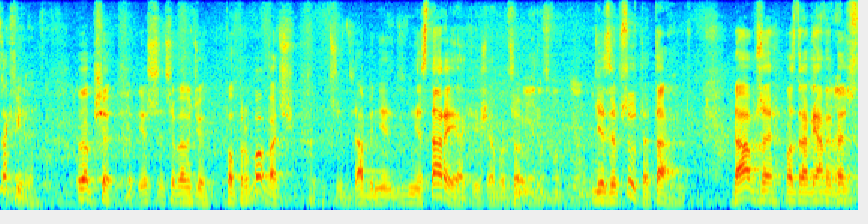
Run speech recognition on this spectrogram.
za chwilę. No, przy- jeszcze trzeba będzie popróbować, czy, aby nie, nie stare jakieś, albo co. Nierozwodniony. Nie zepsute, tak. Dobrze, pozdrawiamy bez,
